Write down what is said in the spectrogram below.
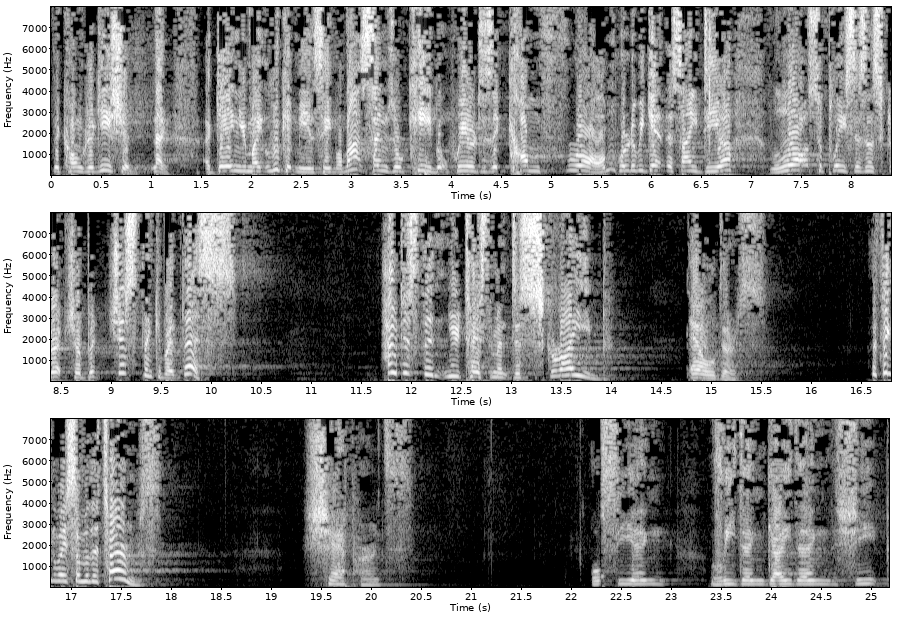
the congregation. Now, again, you might look at me and say, well that sounds okay, but where does it come from? Where do we get this idea? Lots of places in scripture, but just think about this. How does the New Testament describe elders? Think about some of the terms. Shepherds, overseeing, leading, guiding the sheep,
